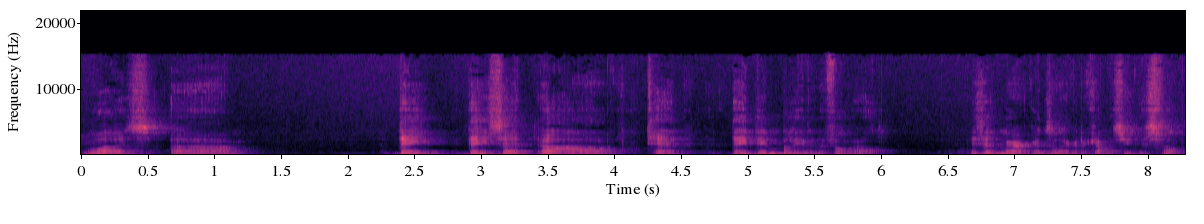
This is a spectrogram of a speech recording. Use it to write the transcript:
was, um, they, they said, oh, Ted, they didn't believe in the film at all. They said, Americans are not going to come and see this film.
